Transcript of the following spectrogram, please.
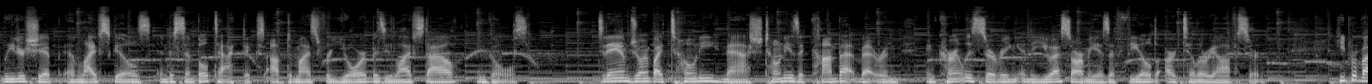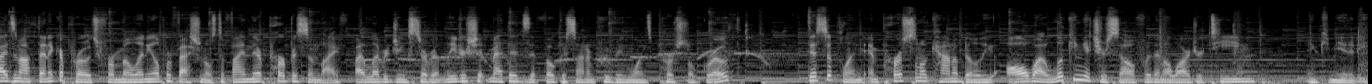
leadership, and life skills into simple tactics optimized for your busy lifestyle and goals. Today, I'm joined by Tony Nash. Tony is a combat veteran and currently serving in the U.S. Army as a field artillery officer. He provides an authentic approach for millennial professionals to find their purpose in life by leveraging servant leadership methods that focus on improving one's personal growth, discipline, and personal accountability, all while looking at yourself within a larger team and community.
